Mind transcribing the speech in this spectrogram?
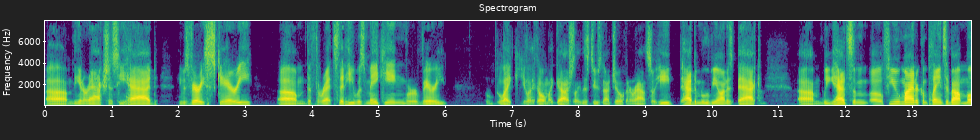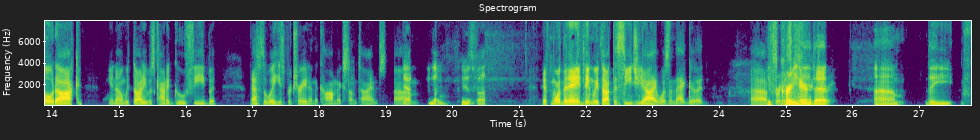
um, the interactions he had. he was very scary. Um, the threats that he was making were very like you're like, oh my gosh, like this dude's not joking around. So he had the movie on his back. Um, we had some a few minor complaints about MODOK. You know, we thought he was kind of goofy, but that's the way he's portrayed in the comics sometimes. Um, yeah, he was fun. If more than anything, we thought the CGI wasn't that good. Uh, It's for his crazy character. that um, they f-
